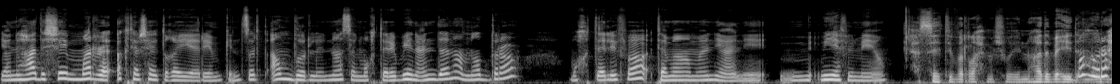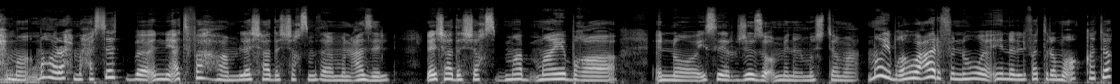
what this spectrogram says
يعني هذا الشيء مرة أكتر شيء تغير يمكن. صرت أنظر للناس المغتربين عندنا نظرة مختلفة تماما يعني مية في المية. حسيتي بالرحمة شوي إنه هذا بعيد ما هو رحمة و- ما هو رحمة. حسيت بإني أتفهم ليش هذا الشخص مثلا منعزل ليش هذا الشخص ما ما يبغى إنه يصير جزء من المجتمع. ما يبغى هو عارف إنه هو هنا لفترة مؤقتة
